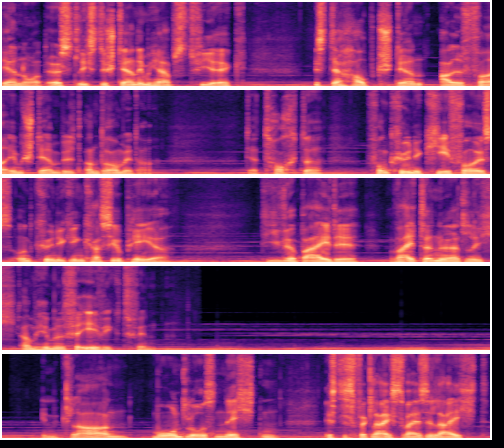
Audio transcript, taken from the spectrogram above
Der nordöstlichste Stern im Herbstviereck ist der Hauptstern Alpha im Sternbild Andromeda, der Tochter von König Kepheus und Königin Cassiopeia, die wir beide weiter nördlich am Himmel verewigt finden. In klaren, mondlosen Nächten ist es vergleichsweise leicht,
